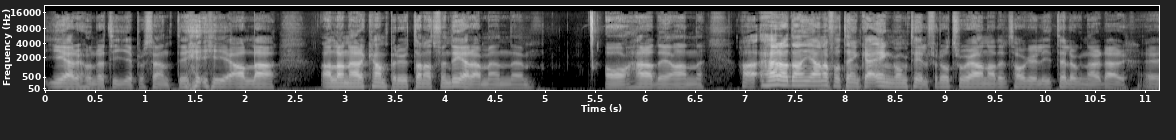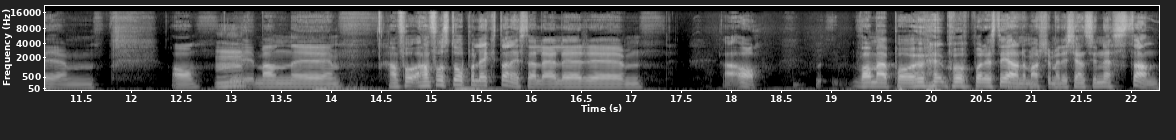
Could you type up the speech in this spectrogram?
ger 110% i, i alla, alla närkamper utan att fundera men ja, här hade han här hade han gärna fått tänka en gång till för då tror jag han hade tagit det lite lugnare där. Eh, ja, mm. man, eh, han, får, han får stå på läktaren istället eller ehm, ja, vara med på, på, på resterande matcher men det känns ju nästan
